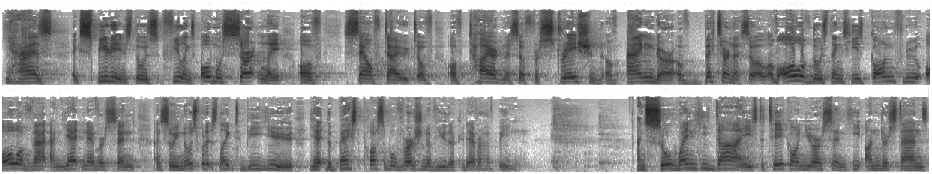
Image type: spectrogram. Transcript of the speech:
He has experienced those feelings almost certainly of self doubt, of, of tiredness, of frustration, of anger, of bitterness, of, of all of those things. He's gone through all of that and yet never sinned. And so he knows what it's like to be you, yet the best possible version of you there could ever have been. And so when he dies to take on your sin, he understands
